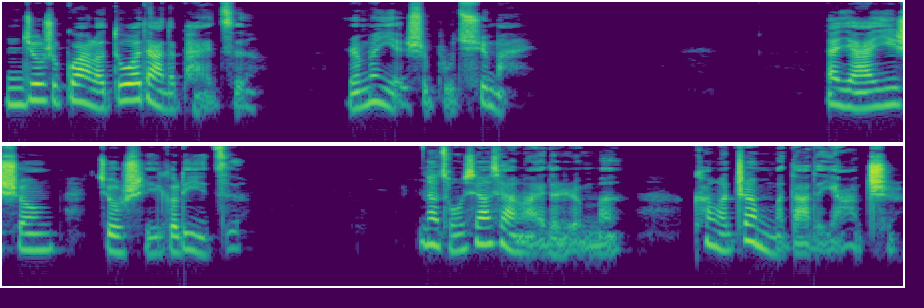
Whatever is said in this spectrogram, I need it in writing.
你就是挂了多大的牌子，人们也是不去买。那牙医生就是一个例子。那从乡下来的人们看了这么大的牙齿，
